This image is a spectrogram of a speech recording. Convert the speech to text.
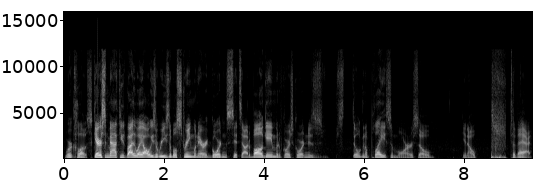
we're close. Garrison Matthews, by the way, always a reasonable stream when Eric Gordon sits out a ball game, but of course Gordon is still going to play some more. So, you know, to that.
